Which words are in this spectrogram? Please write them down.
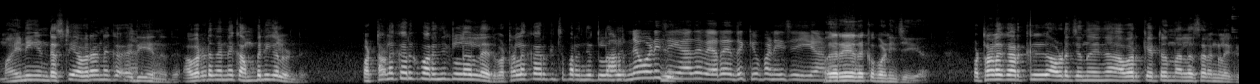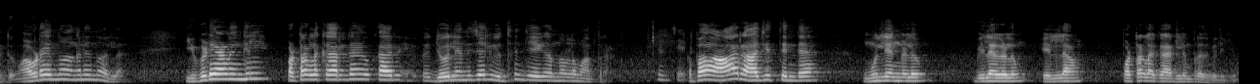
മൈനിങ് ഇൻഡസ്ട്രി അവരാണ് ഇത് ചെയ്യുന്നത്. അവരുടെ തന്നെ കമ്പനികളുണ്ട്. പട്ടാളക്കാർക്ക് പറഞ്ഞിട്ടുള്ളതല്ലേ? ഇത് പട്ടാളക്കാർക്ക് പറഞ്ഞിട്ടുള്ളത് ചെയ്യാതെ വേറെ ഏതൊക്കെ പണി ചെയ്യുക വേറെ ഏതൊക്കെ പണി ചെയ്യുക? പട്ടാളക്കാർക്ക് അവിടെ ചെന്ന് കഴിഞ്ഞാൽ അവർക്ക് ഏറ്റവും നല്ല സ്ഥലങ്ങളെ കിട്ടും. അവിടെയൊന്നും അങ്ങനെയൊന്നും അല്ല. ഇവിടെയാണെങ്കിൽ പട്ടാളക്കാരുടെ കാര്യം ജോലി എന്ന് വെച്ചാൽ യുദ്ധം ചെയ്യുക എന്നുള്ള മാത്രമാണ്. അപ്പോൾ ആ രാജ്യത്തിന്റെ മൂല്യങ്ങളും വിലകളും എല്ലാം പട്ടാളക്കാരിലും പ്രതിഫലിക്കും.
